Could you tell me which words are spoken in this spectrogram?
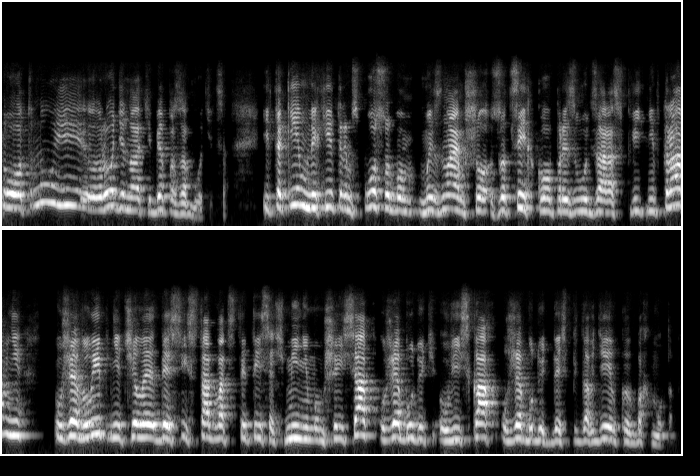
от, ну і Родина о тебе позаботиться. І таким нехитрим способом ми знаємо, що з оцих, кого призвуть зараз в квітні, в травні, Уже в липні, чи десь із 120 тисяч, мінімум 60, уже будуть у військах, уже будуть десь під Авдіївкою, Бахмутом.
